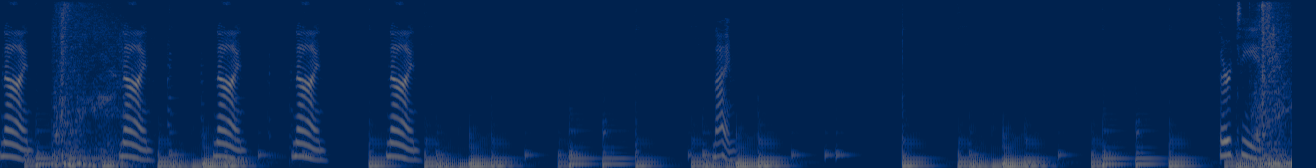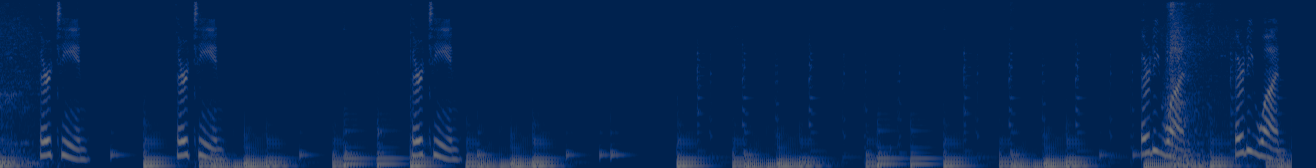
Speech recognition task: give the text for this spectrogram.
Nine, nine, nine, nine, nine, nine. Thirteen, thirteen, thirteen, thirteen. Thirty-one, thirty-one,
